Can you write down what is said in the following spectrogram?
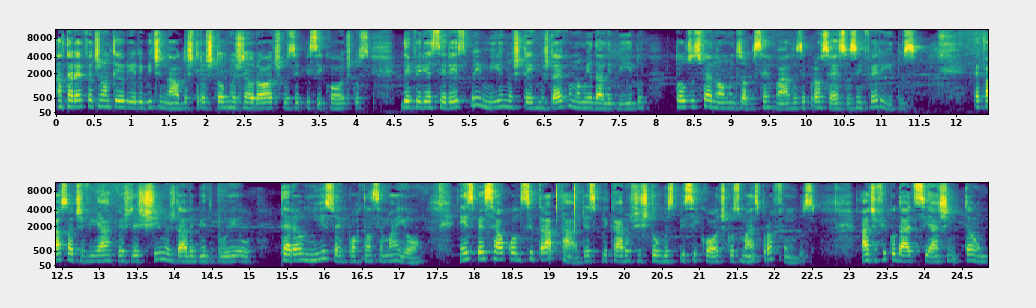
A tarefa de uma teoria libidinal dos transtornos neuróticos e psicóticos deveria ser exprimir, nos termos da economia da libido, todos os fenômenos observados e processos inferidos. É fácil adivinhar que os destinos da libido do eu terão nisso a importância maior, em especial quando se tratar de explicar os distúrbios psicóticos mais profundos. A dificuldade se acha, então,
